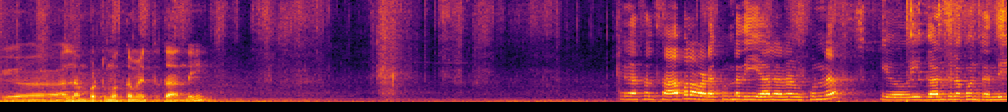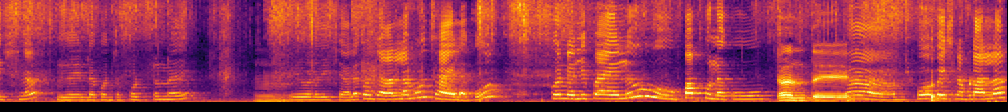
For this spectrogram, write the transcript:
ఇక అల్లం పొట్టు మొత్తం ఎత్తుతుంది. ఇక అసలు చేపలు పడకుండా తీయాలని అనుకున్నా. ఇగో ఈ గంజులో కొంచెం తీసిన ఇక ఇంట్లో కొంచెం పొట్టు ఉన్నది. ఇది కూడా తీసేయాలి. కొంచెం అల్లము చాయలకు కొన్ని ఎల్లిపాయలు పప్పులకు. అంతే. ఆ, పోపు వేసినప్పుడు అలా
